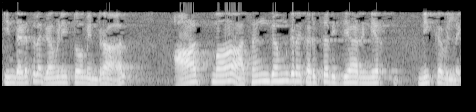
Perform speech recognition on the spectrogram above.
இந்த இடத்துல கவனித்தோம் என்றால் ஆத்மா அசங்கம்ங்கிற கருத்தை வித்யாரண்யர் நீக்கவில்லை.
